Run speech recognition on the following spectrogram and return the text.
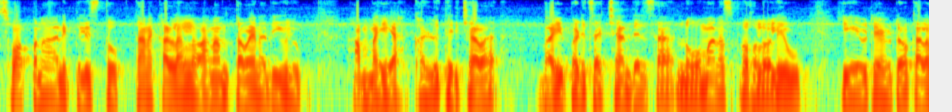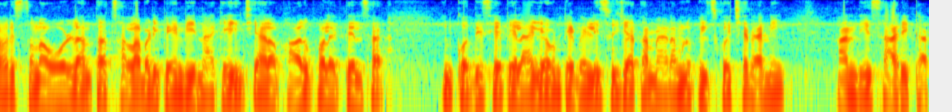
స్వప్న అని పిలుస్తూ తన కళ్ళల్లో అనంతమైన దిగులు. అమ్మయ్య కళ్ళు తెరిచావా? భయపడి చచ్చాను తెలుసా? నువ్వు మన స్పృహలో లేవు. ఏమిటేమిటో కలవరిస్తున్నావు. ఒళ్ళంతా చల్లబడిపోయింది. నాకేం చేయాలో పాలు పోలేదు తెలుసా? ఇంకొద్దిసేపు ఇలాగే ఉంటే వెళ్ళి సుజాత మేడంను పిలుచుకొచ్చేదాన్ని అంది సారిక.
